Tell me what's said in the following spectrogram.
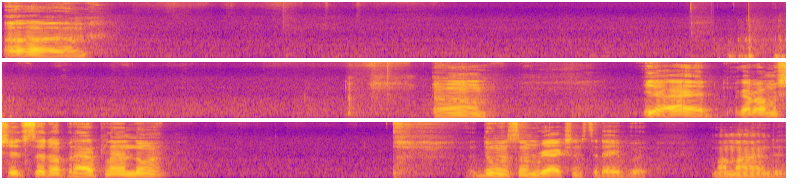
Um. Um. Yeah, I had I got all my shit set up and I had planned on doing some reactions today, but my mind is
